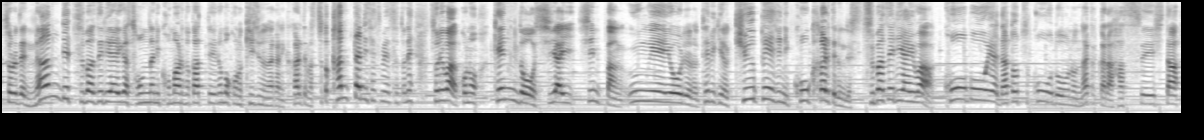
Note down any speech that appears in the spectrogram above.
それでなんでつばぜり合いがそんなに困るのかっていうのもこの記事の中に書かれてます。ちょっと簡単に説明するとね、それはこの剣道試合審判運営要領の手引きの9ページにこう書かれてるんです。つばぜり合いは攻防や打突行動の中から発生した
